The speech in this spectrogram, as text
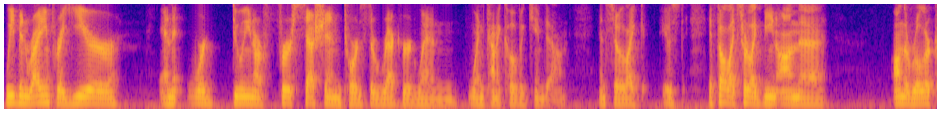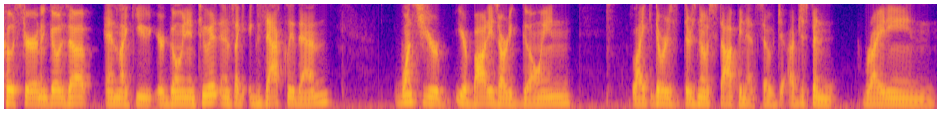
We'd been writing for a year, and we're doing our first session towards the record when when kind of COVID came down, and so like it was it felt like sort of like being on the on the roller coaster and it goes up and like you you're going into it and it's like exactly then. Once your your body's already going like there was there's no stopping it. So i've just been writing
